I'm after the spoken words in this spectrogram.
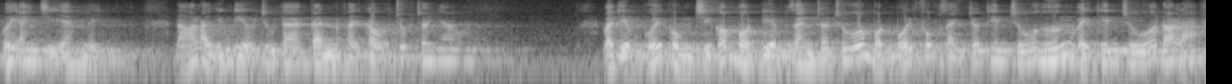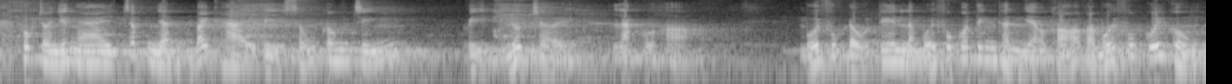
với anh chị em mình đó là những điều chúng ta cần phải cầu chúc cho nhau và điểm cuối cùng chỉ có một điểm dành cho Chúa, Một mối phúc dành cho Thiên Chúa, Hướng về Thiên Chúa, Đó là phúc cho những ai chấp nhận bách hại Vì sống công chính, Vì nước trời là của họ. Mối phúc đầu tiên là mối phúc có tinh thần nghèo khó, Và mối phúc cuối cùng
